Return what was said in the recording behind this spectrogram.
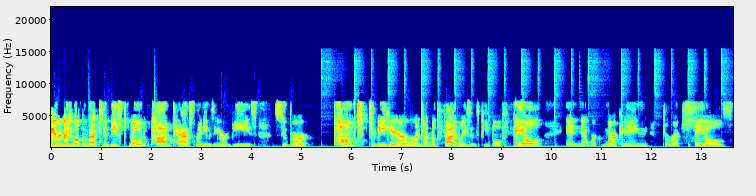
Hey, everybody, welcome back to the Beast Mode podcast. My name is Erin Biest. Super pumped to be here. We're going to talk about the five reasons people fail in network marketing, direct sales,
